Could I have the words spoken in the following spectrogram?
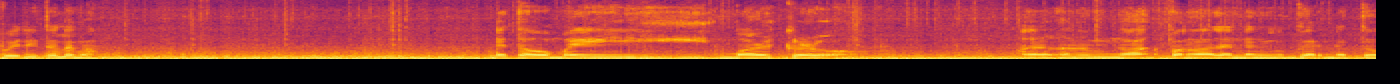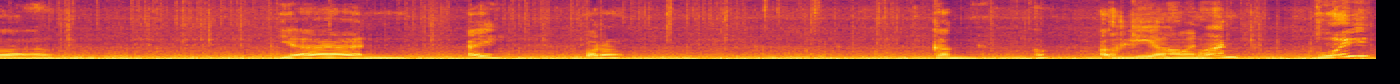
Pwede talaga. Ito, may marker oh. An- anong nga pangalan ng lugar na to ah? Yan. Ay, parang kag oh, Agyaman. Hoy!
